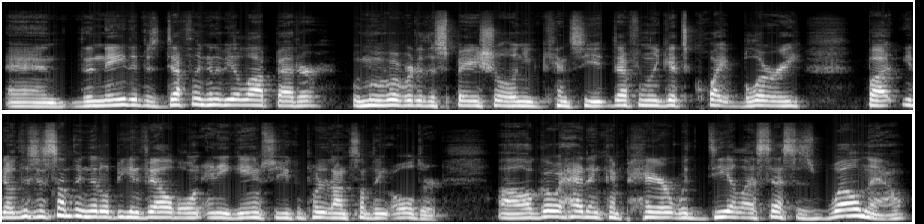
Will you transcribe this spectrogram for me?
and the native is definitely going to be a lot better. We move over to the spatial, and you can see it definitely gets quite blurry. But you know this is something that'll be available in any game, so you can put it on something older. Uh, I'll go ahead and compare with DLSS as well now.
